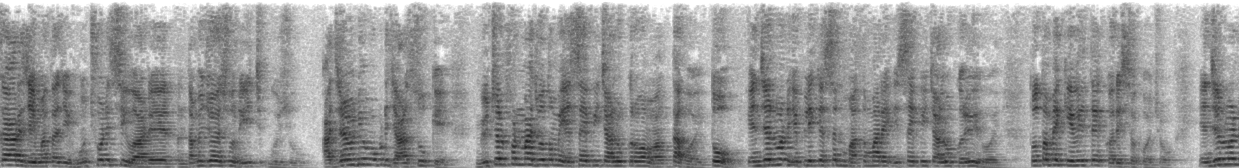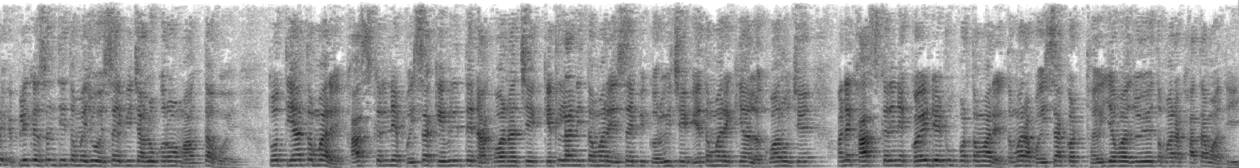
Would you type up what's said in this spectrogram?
નમસ્કાર, જય માતાજી. હું છું નિશી વાડેર અને તમે જોયા છો રીચ ગુજુ. આજના વિડીયોમાં આપણે જાણશું કે મ્યુચ્યુઅલ ફંડમાં જો તમે એસઆઈપી ચાલુ કરવા માંગતા હોય તો એન્જલ વન એપ્લિકેશનમાં તમારે એસઆઈપી ચાલુ કરવી હોય તો તમે કેવી રીતે કરી શકો છો? એન્જલ વન એપ્લિકેશનથી તમે જો એસઆઈપી ચાલુ કરવા માંગતા હોય તો ત્યાં તમારે ખાસ કરીને પૈસા કેવી રીતે નાખવાના છે, કેટલાની તમારે એસઆઈપી કરવી છે, એ તમારે ક્યાં લખવાનું છે અને ખાસ કરીને કઈ ડેટ ઉપર તમારે તમારા પૈસા કટ થઈ જવા જોઈએ તમારા ખાતામાંથી.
